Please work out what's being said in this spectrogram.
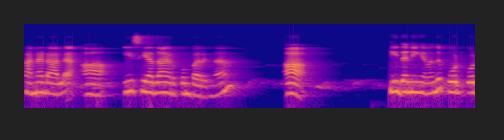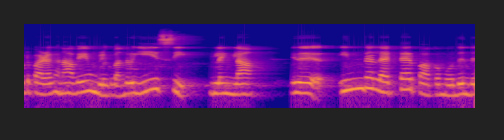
கன்னடாவில் ஆ ஈஸியாக தான் இருக்கும் பாருங்கள் ஆ. இதை நீங்கள் வந்து போட்டு போட்டு பழகினாவே உங்களுக்கு வந்துடும் ஈஸி இல்லைங்களா? இது இந்த லெட்டர் பார்க்கும்போது இந்த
